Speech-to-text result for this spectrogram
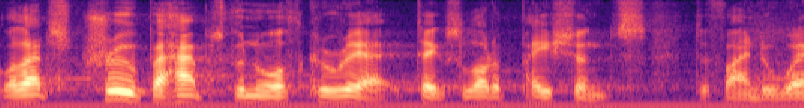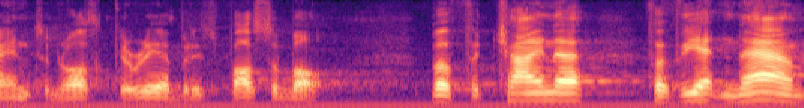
Well, that's true perhaps for North Korea. It takes a lot of patience to find a way into North Korea, but it's possible. But for China, for Vietnam,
